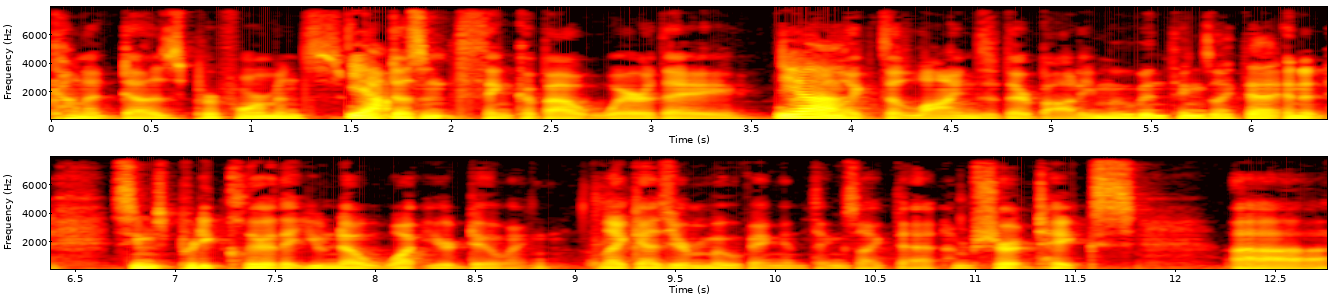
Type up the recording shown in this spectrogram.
kind of does performance Yeah. but doesn't think about where they Yeah. how, like the lines of their body move and things like that and it seems pretty clear that you know what you're doing like as you're moving and things like that i'm sure it takes uh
